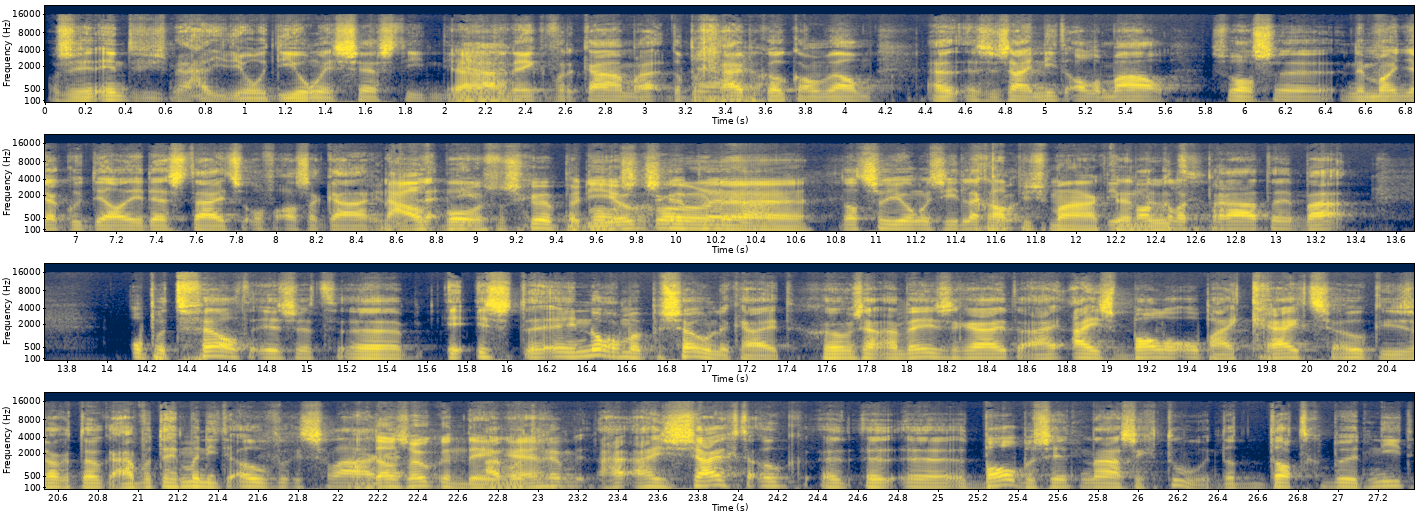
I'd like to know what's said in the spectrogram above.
als je in interviews, maar ja, die, jongen, die jongen is 16, die Ja. in één keer voor de camera, dat begrijp Ja, ik ook al wel. En, en ze zijn niet allemaal zoals eh Nemanja Goudelje destijds of Azagari. Nou, of Boris van Schuppen, die ook Schuppen, gewoon, eh, dat soort jongens die lekker grapjes maakt die en makkelijk doet. praten. Maar op het veld is het, eh, is het een enorme persoonlijkheid. Gewoon zijn aanwezigheid. Hij eist ballen op, hij krijgt ze ook. Je zag het ook. Hij wordt helemaal niet overgeslagen. Maar dat is ook een ding, hij, hè? hij, hij zuigt ook het, het, balbezit naar zich toe. Dat, dat gebeurt niet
